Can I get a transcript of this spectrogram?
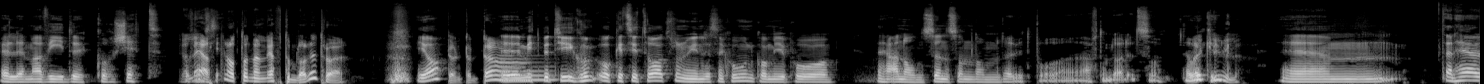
Eller Ma vie de courgette. Jag svenska. läste något om den i Aftonbladet tror jag. Ja, Dun, dun, dun. Eh, mitt betyg och- ett citat från min recension kom ju på den här annonsen som de la ut på Aftonbladet. Så det var Vad kul. kul. Ehm, den här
